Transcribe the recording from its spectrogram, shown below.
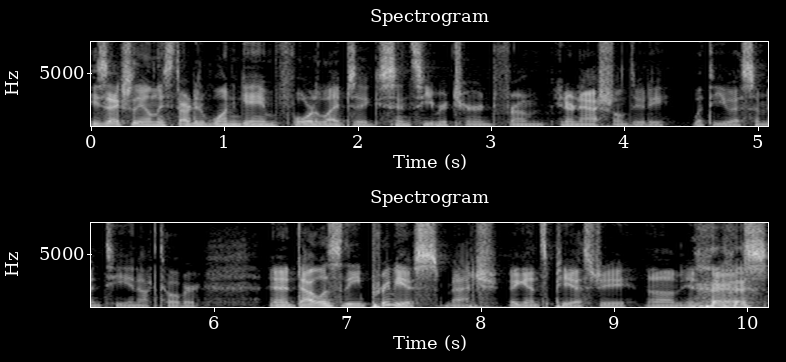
He's actually only started one game for Leipzig since he returned from international duty with the USMNT in October and that was the previous match against PSG um, in Paris.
